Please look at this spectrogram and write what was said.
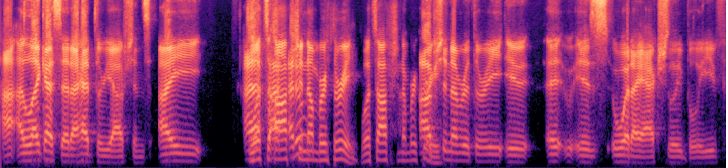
I, like I said, I had three options. I. What's I, option I number three? What's option number three? Option number three is, is what I actually believe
